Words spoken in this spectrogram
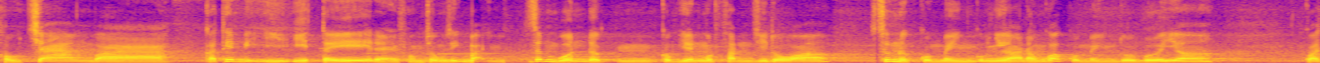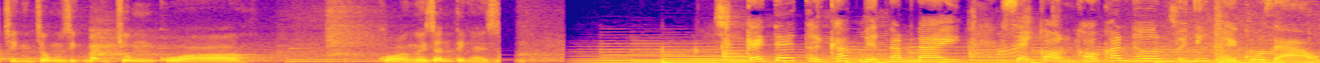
khẩu trang và các thiết bị y tế để phòng chống dịch bệnh rất muốn được ừ, cống hiến một phần gì đó sức lực của mình cũng như là đóng góp của mình đối với ờ, quá trình chống dịch bệnh chung của của người dân tỉnh Hải Dương. Cái Tết thời khắc biệt năm nay sẽ còn khó khăn hơn với những thầy cô giáo.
